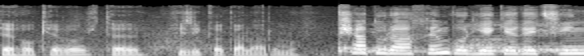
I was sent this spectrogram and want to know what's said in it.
թե հոգևոր, թե ֆիզիկական առումով։ Շատ ուրախ եմ, որ եկեղեցին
